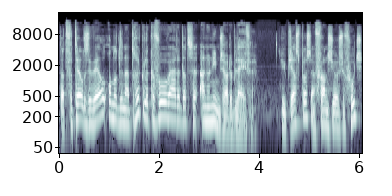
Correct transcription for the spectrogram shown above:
Dat vertelden ze wel onder de nadrukkelijke voorwaarde dat ze anoniem zouden blijven. Huub Jaspers en Frans-Jozef Hoets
